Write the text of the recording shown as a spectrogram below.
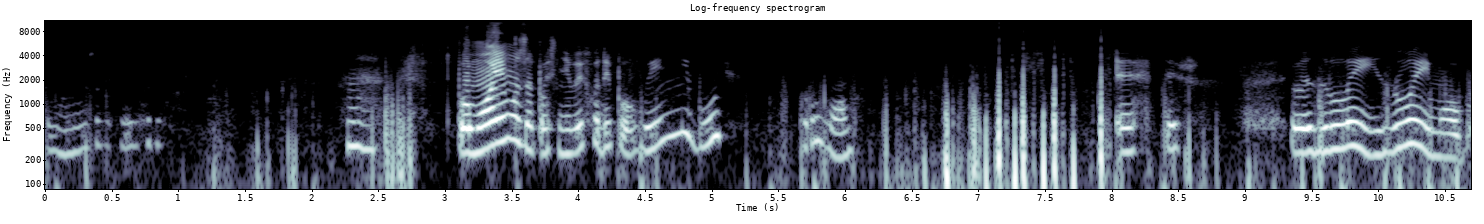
по-моєму, запасні виходи. По-моєму, запасні виходи повинні бути кругом. Ех ти ж. е, Злий, злий моб.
